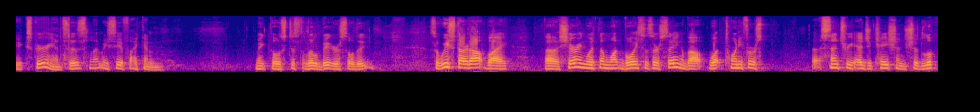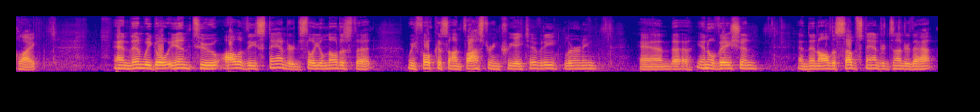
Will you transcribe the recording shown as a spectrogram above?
the experiences, let me see if I can make those just a little bigger so that, so we start out by uh, sharing with them what voices are saying about what 21st uh, century education should look like. And then we go into all of these standards. So you'll notice that we focus on fostering creativity, learning, and uh, innovation, and then all the substandards under that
